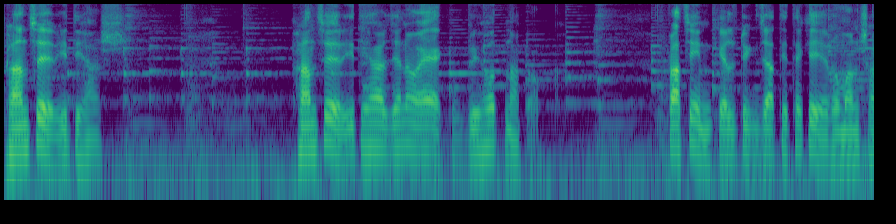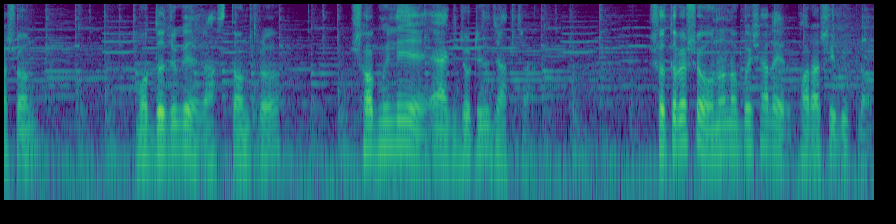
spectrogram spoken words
ফ্রান্সের ইতিহাস। ফ্রান্সের ইতিহাস যেন এক বৃহৎ নাটক। প্রাচীন কেল্টিক জাতি থেকে রোমান শাসন, মধ্যযুগের রাজতন্ত্র, সব মিলিয়ে এক জটিল যাত্রা। সতেরোশো উননব্বই সালের ফরাসি বিপ্লব।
